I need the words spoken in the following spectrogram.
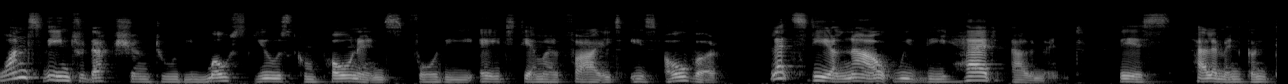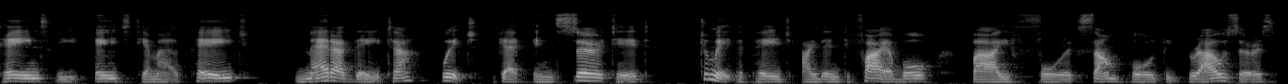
Once the introduction to the most used components for the HTML files is over, let's deal now with the head element. This element contains the HTML page, metadata, which get inserted to make the page identifiable by, for example, the browsers,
